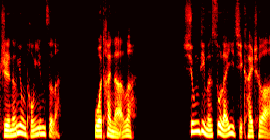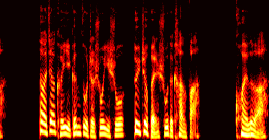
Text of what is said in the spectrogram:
只能用同音字了。我太难了，兄弟们速来一起开车啊！大家可以跟作者说一说对这本书的看法。快乐啊！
